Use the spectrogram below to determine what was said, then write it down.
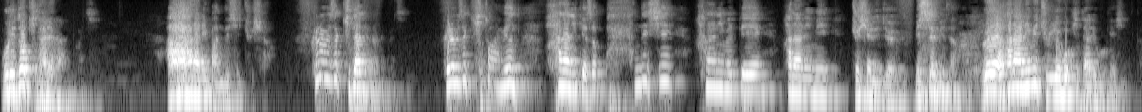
우리도 기다려라는 거지. 아, 하나님 반드시 주셔. 그러면서 기다리라는 거지. 그러면서 기도하면 하나님께서 반드시 하나님의 때에 하나님이 주시는 줄 믿습니다. 왜 하나님이 주려고 기다리고 계십니까?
